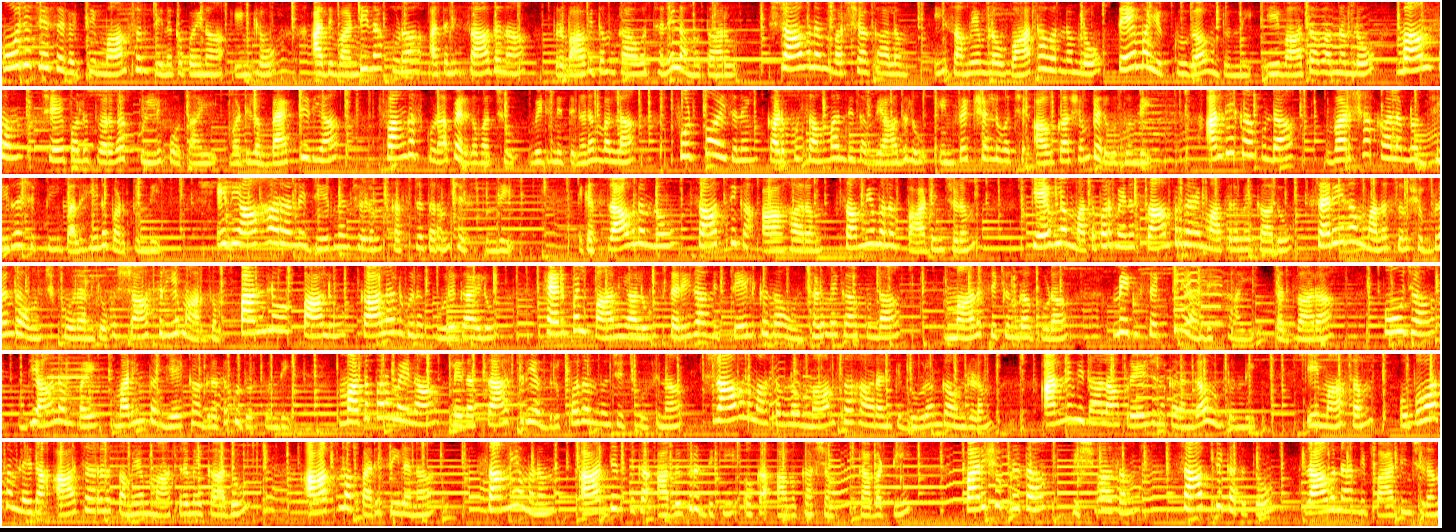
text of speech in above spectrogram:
పూజ చేసే వ్యక్తి మాంసం తినకపోయినా ఇంట్లో అది వండినా కూడా అతని సాధన ప్రభావితం కావచ్చని నమ్ముతారు. శ్రావణం వర్షాకాలం ఈ సమయంలో వాతావరణంలో తేమ ఎక్కువగా ఉంటుంది. ఈ వాతావరణంలో మాంసం చేపలు త్వరగా కుళ్ళిపోతాయి. వాటిలో బ్యాక్టీరియా ఫంగస్ కూడా పెరగవచ్చు. వీటిని తినడం వల్ల ఫుడ్ పాయిజనింగ్ కడుపు సంబంధిత వ్యాధులు ఇన్ఫెక్షన్లు వచ్చే అవకాశం పెరుగుతుంది. అంతేకాకుండా వర్షాకాలంలో జీర్ణశక్తి బలహీనపడుతుంది. ఇది ఆహారాన్ని జీర్ణం చేయడం కష్టతరం చేస్తుంది. ఇక శ్రావణంలో సాత్విక ఆహారం సంయమనం పాటించడం కేవలం మతపరమైన సాంప్రదాయం మాత్రమే కాదు శరీరం మనస్సును శుభ్రంగా ఉంచుకోవడానికి ఒక శాస్త్రీయ మార్గం. పండ్లు పాలు కాలానుగుణ కూరగాయలు హెర్బల్ పానీయాలు శరీరాన్ని తేలికగా ఉంచడమే కాకుండా మానసికంగా కూడా మీకు శక్తిని అందిస్తాయి. తద్వారా పూజ ధ్యానంపై మరింత ఏకాగ్రత కుదురుతుంది. మతపరమైన లేదా శాస్త్రీయ దృక్పథం నుంచి చూసిన శ్రావణ మాసంలో మాంసాహారానికి దూరంగా ఉండడం అన్ని విధాలా ప్రయోజనకరంగా ఉంటుంది. ఈ మాసం ఉపవాసం లేదా ఆచారాల సమయం మాత్రమే కాదు ఆత్మ పరిశీలన సంయమనం ఆధ్యాత్మిక అభివృద్ధికి ఒక అవకాశం. కాబట్టి పరిశుభ్రత విశ్వాసం సాత్వికతతో శ్రావణాన్ని పాటించడం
